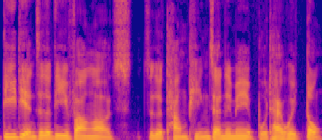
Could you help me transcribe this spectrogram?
低点这个地方啊，这个躺平在那边也不太会动。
